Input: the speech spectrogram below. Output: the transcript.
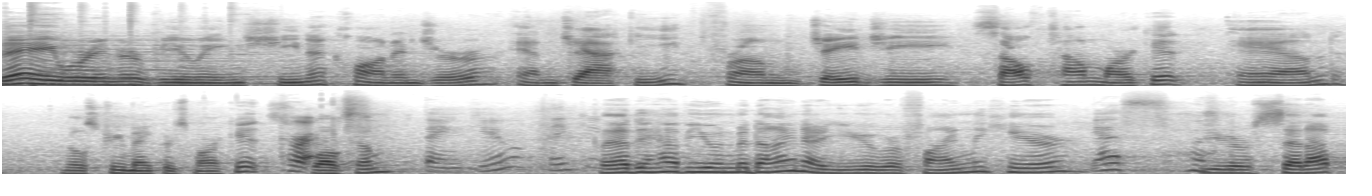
Today we're interviewing Sheena Cloninger and Jackie from JG Southtown Market and Mill Street Makers Market. Correct. Welcome. Thank you. Thank you. Glad to have you in Medina. You are finally here. Yes, You're set up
